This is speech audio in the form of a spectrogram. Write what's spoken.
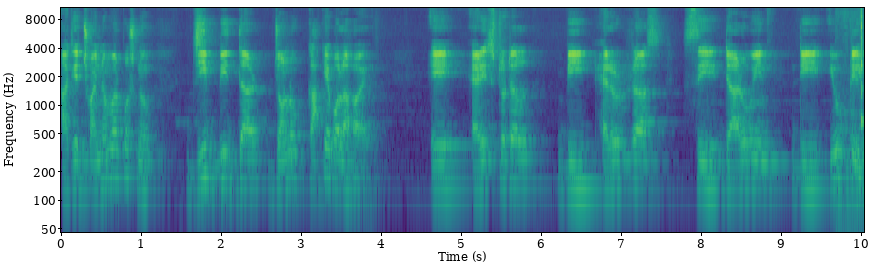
আজকের ছয় নম্বর প্রশ্ন, জীববিদ্যার জনক কাকে বলা হয়? A, Aristotle, B Herodotus C, Darwin, D, Euclid.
